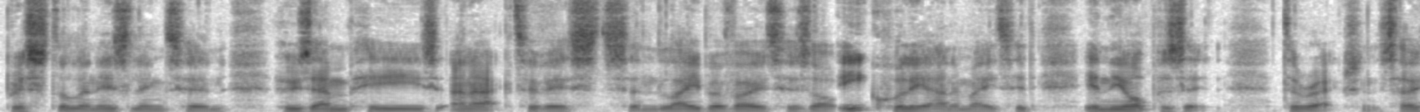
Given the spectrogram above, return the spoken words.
Bristol and Islington, whose MPs and activists and Labour voters are equally animated in the opposite direction. So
